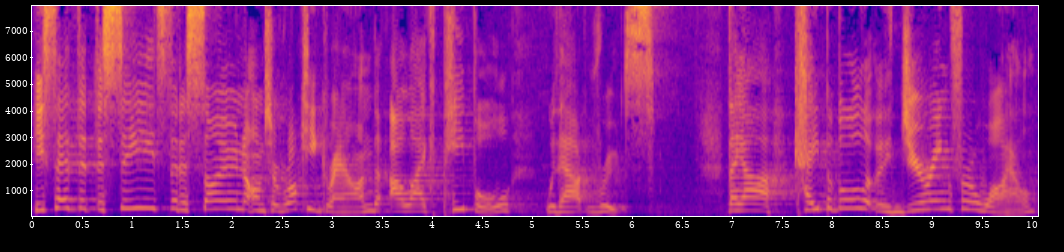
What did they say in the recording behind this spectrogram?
He said that the seeds that are sown onto rocky ground are like people without roots. They are capable of enduring for a while,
